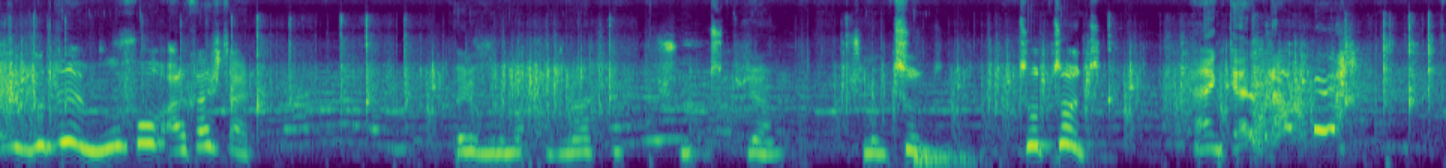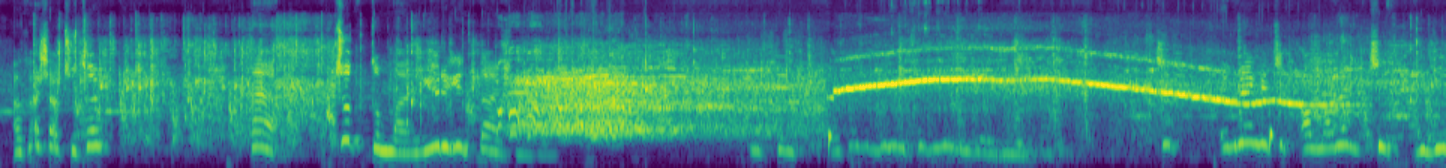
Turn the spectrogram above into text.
Öldürdüm. UFO arkadaşlar. Böyle vurma, vurarken şunu tutacağım. Şunu bir tut. Tut tut. Ha, gel buraya. Arkadaşlar tutun. Ha, tuttum lan. Yürü git lan. Tutun. Arkadaşlar bunu tutabiliyor muyum? Çık. Evren çık. Allah'ına çık. Diyorum.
